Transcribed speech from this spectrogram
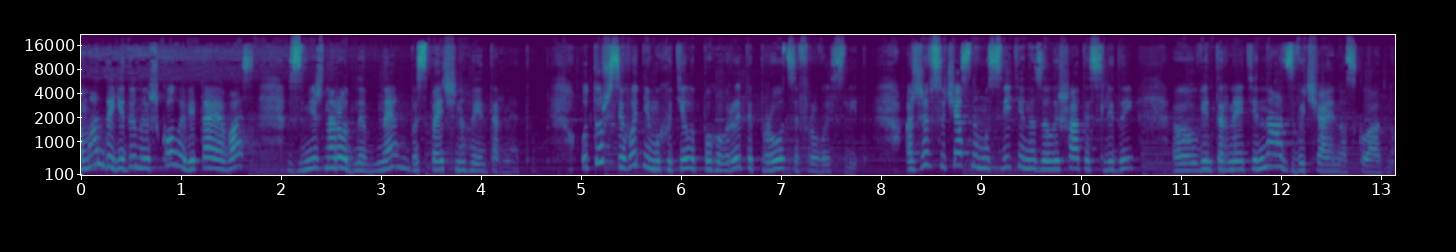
Команда єдиної школи вітає вас з Міжнародним днем безпечного інтернету. Отож, сьогодні ми хотіли б поговорити про цифровий слід. Адже в сучасному світі не залишати сліди е, в інтернеті надзвичайно складно.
